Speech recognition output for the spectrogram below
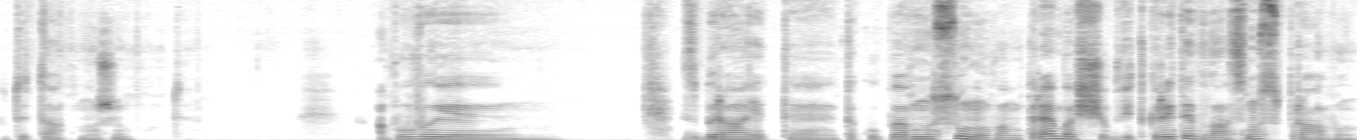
Тут і так може бути. Або ви збираєте таку певну суму вам треба, щоб відкрити власну справу.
